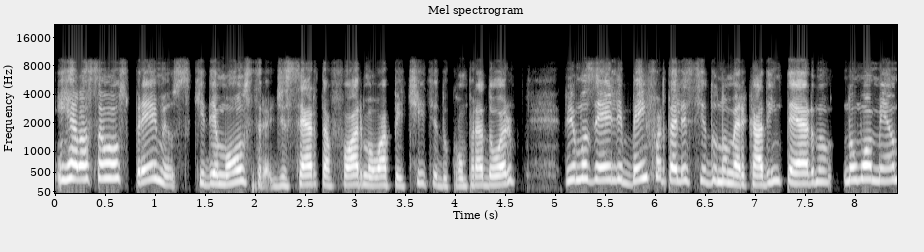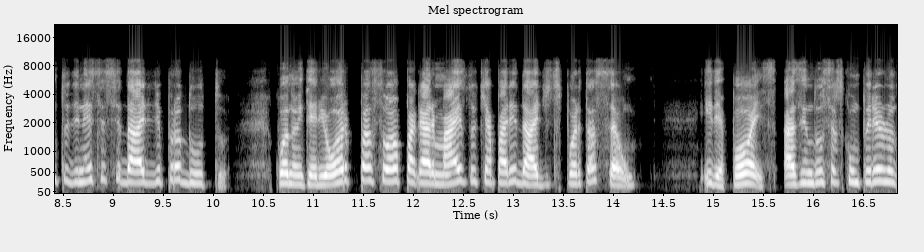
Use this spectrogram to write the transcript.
Em relação aos prêmios, que demonstra, de certa forma, o apetite do comprador, vimos ele bem fortalecido no mercado interno no momento de necessidade de produto, quando o interior passou a pagar mais do que a paridade de exportação. E depois, as indústrias cumpriram,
